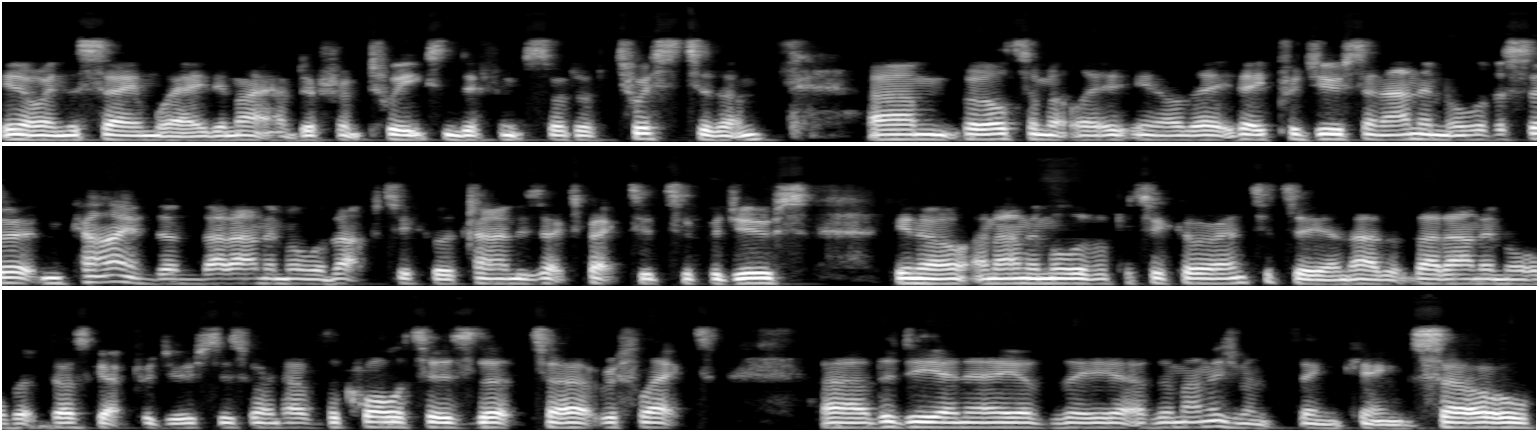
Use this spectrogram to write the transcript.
you know, in the same way. They might have different tweaks and different sort of twists to them. Um, but ultimately, you know, they, they produce an animal of a certain kind, and that animal of that particular kind is expected to produce, you know, an animal of a particular entity, and that that animal that does get produced is going to have the qualities that uh, reflect uh, the DNA of the of the management thinking. So,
